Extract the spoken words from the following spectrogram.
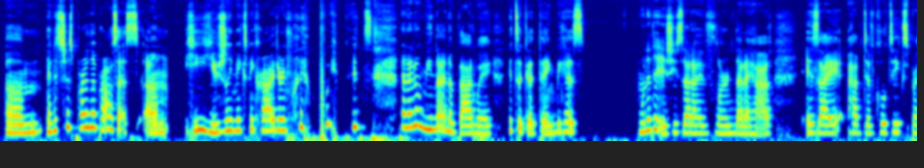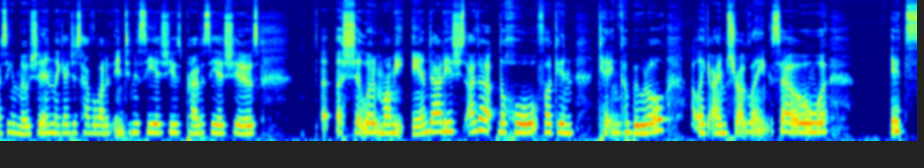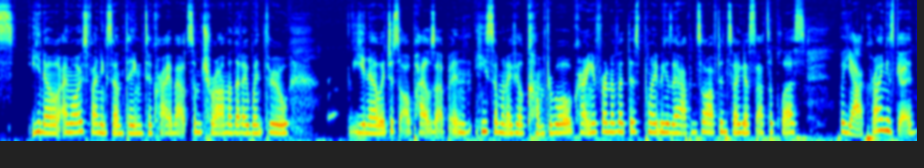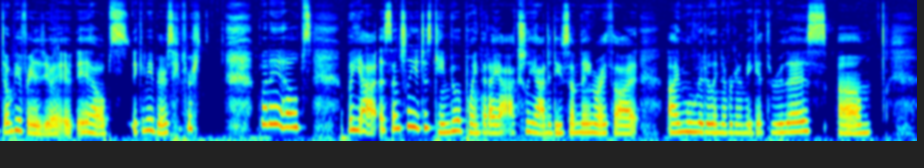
Um, and it's just part of the process. Um, he usually makes me cry during my appointments. And I don't mean that in a bad way. It's a good thing because one of the issues that I've learned that I have is I have difficulty expressing emotion. Like I just have a lot of intimacy issues, privacy issues, a, shitload of mommy and daddy issues. I got the whole fucking kit and caboodle. Like I'm struggling. So it's you know, I'm always finding something to cry about, some trauma that I went through you know, it just all piles up. And he's someone I feel comfortable crying in front of at this point because it happens so often. So I guess that's a plus. But yeah, crying is good. Don't be afraid to do it. It, it helps. It can be embarrassing first, but it helps. But yeah, essentially, it just came to a point that I actually had to do something where I thought, I'm literally never going to make it through this. Um,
